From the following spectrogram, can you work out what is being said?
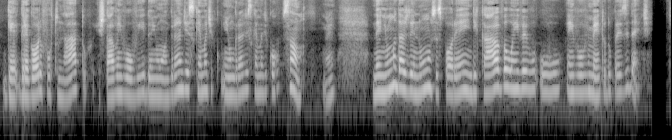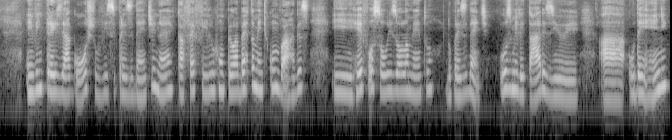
Gregório Fortunato estava envolvido em, uma grande esquema de, em um grande esquema de corrupção. Né? Nenhuma das denúncias, porém, indicava o, envolvimento do presidente. Em 23 de agosto, o vice-presidente, né, Café Filho, rompeu abertamente com Vargas e reforçou o isolamento do presidente. Os militares e a UDN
